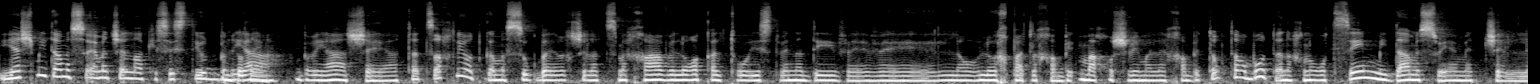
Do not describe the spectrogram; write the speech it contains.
יש מידה מסוימת של נרקיסיסטיות בריאה, בריאה, שאתה צריך להיות גם עסוק בערך של עצמך ולא רק אלטרואיסט ונדיב ולא לא אכפת לך מה חושבים עליך. בתור תרבות אנחנו רוצים מידה מסוימת של,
